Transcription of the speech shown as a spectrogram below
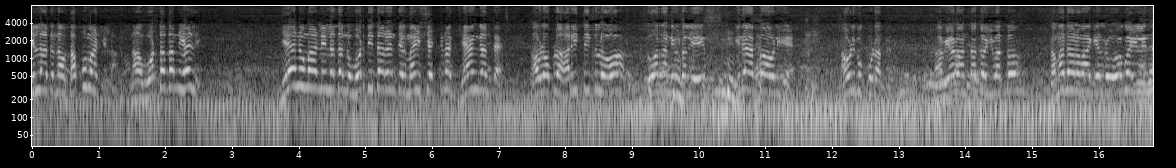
ಇಲ್ಲಾದ್ರೆ ನಾವು ತಪ್ಪು ಮಾಡಲಿಲ್ಲ. ನಾವು ಹೊಡೆದದನ್ನು ಹೇಳಿ. ಏನು ಮಾಡಲಿಲ್ಲ ಅದನ್ನು ಹೊಡೆದಿದ್ದಾರೆ ಅಂತೇಳಿ ಮಹೇಶ್ ಶೆಟ್ಟಿನ ಗ್ಯಾಂಗ್ ಅಂತೆ. ಅವಳೊಬ್ಳು ಹರಿತಿದ್ಲು ಸುವರ್ಣ ನ್ಯೂಸ್ ಅಲ್ಲಿ. ಇದೇ ಹಬ್ಬ ಅವಳಿಗೆ. ಅವಳಿಗೂ ಕೂಡ. ನಾವು ಹೇಳುವಂತದ್ದು ಇವತ್ತು ಸಮಾಧಾನವಾಗಿ ಎಲ್ಲರೂ ಹೋಗುವ ಇಲ್ಲಿಂದ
